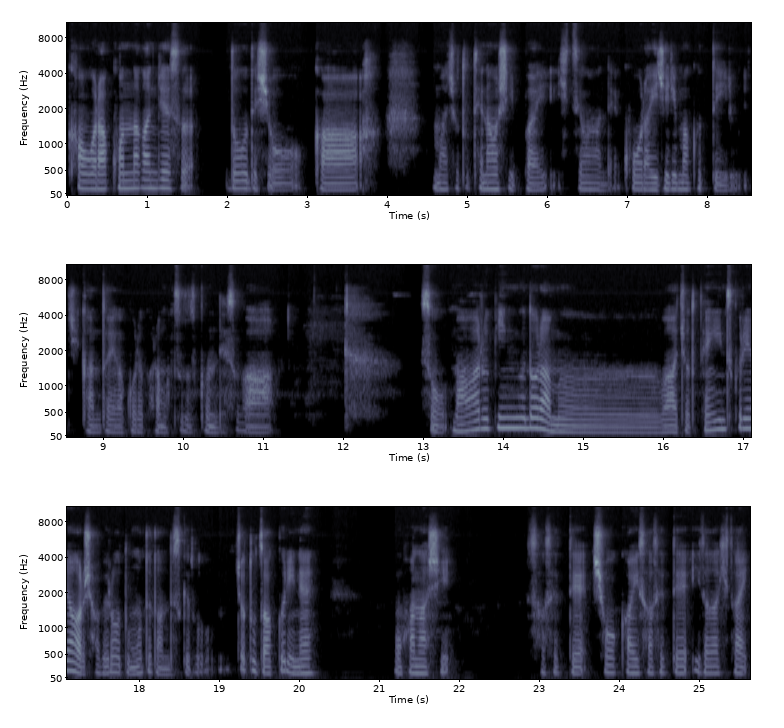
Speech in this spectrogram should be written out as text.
顔らこんな感じです。どうでしょうか。まあちょっと手直しいっぱい必要なんで、甲羅いじりまくっている時間帯がこれからも続くんですが、そう、回るピングドラムはちょっとペンギン作りながら喋ろうと思ってたんですけど、ちょっとざっくりね、お話しさせて、紹介させていただきたい。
